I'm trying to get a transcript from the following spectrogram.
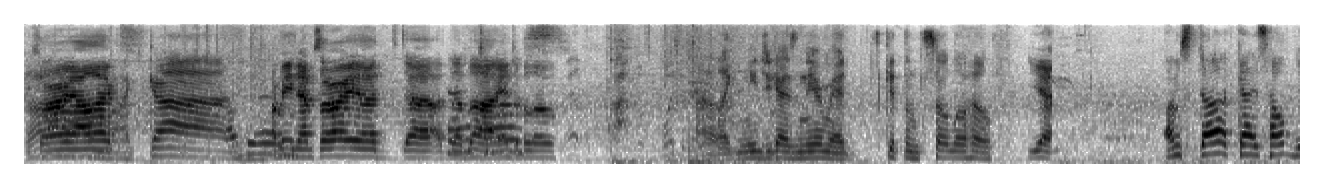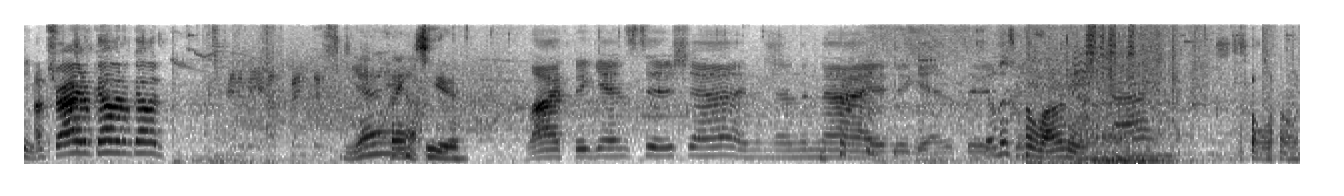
Sorry, Alex. Oh my god! I mean, I'm sorry, uh, uh, blah, blah, Angelo. I like need you guys near me. I get them so low health. Yeah, I'm stuck, guys. Help me. I'm trying, I'm coming, I'm coming. Yeah. Thank you. Life begins to shine, and the night begins to Kill this shine. Bellona. Bellona.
